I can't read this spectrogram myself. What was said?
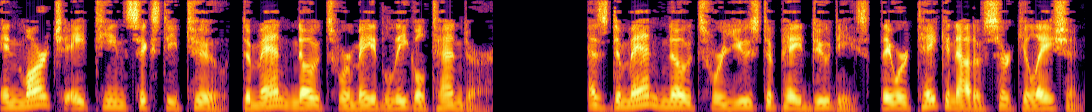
In March 1862, demand notes were made legal tender. As demand notes were used to pay duties, they were taken out of circulation.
